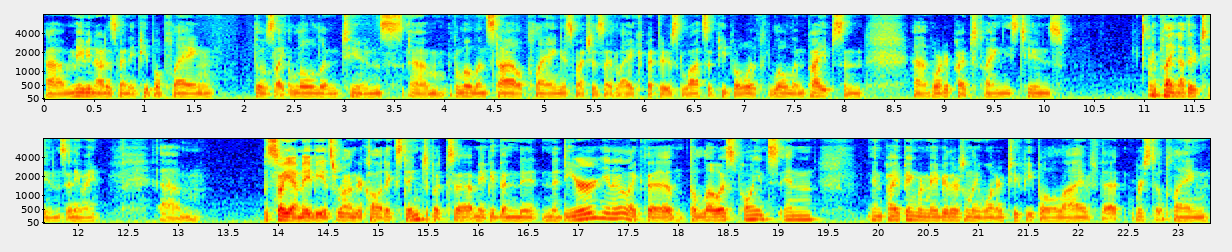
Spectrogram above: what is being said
Um, maybe not as many people playing those like lowland tunes, um, lowland style playing as much as I like. But there's lots of people with lowland pipes and uh, border pipes playing these tunes, or playing other tunes anyway. Um, so yeah, maybe it's wrong to call it extinct, but uh, maybe the n- nadir, you know, like the the lowest point in in piping, when maybe there's only one or two people alive that were still playing,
